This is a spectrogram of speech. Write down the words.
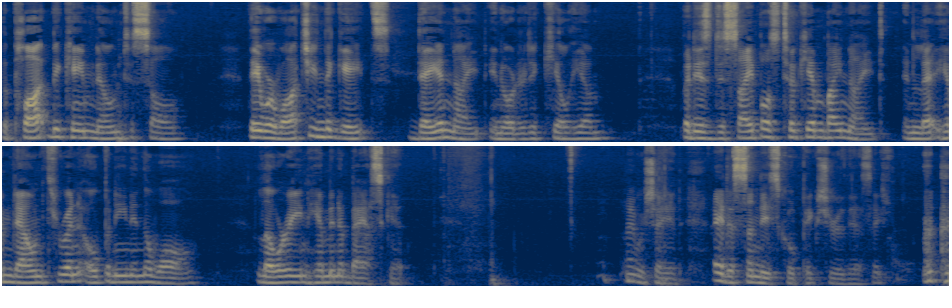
The plot became known to Saul. They were watching the gates day and night in order to kill him. But his disciples took him by night and let him down through an opening in the wall lowering him in a basket. I wish I had. I had a Sunday school picture of this. I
